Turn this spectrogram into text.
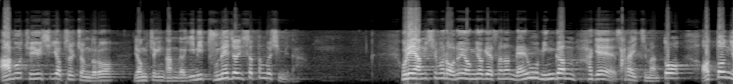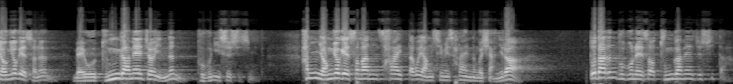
아무 죄의식이 없을 정도로 영적인 감각이 이미 둔해져 있었던 것입니다. 우리의 양심은 어느 영역에서는 매우 민감하게 살아있지만 또 어떤 영역에서는 매우 둔감해져 있는 부분이 있을 수 있습니다. 한 영역에서만 살아있다고 양심이 살아있는 것이 아니라 또 다른 부분에서 둔감해질 수 있다.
